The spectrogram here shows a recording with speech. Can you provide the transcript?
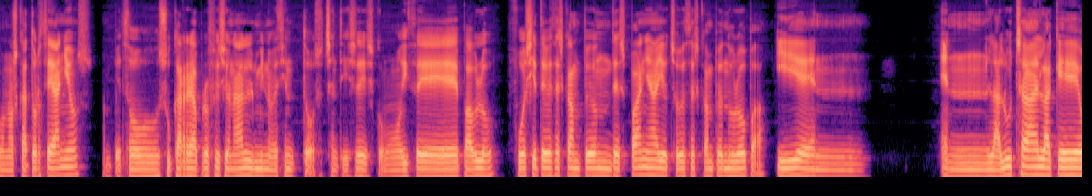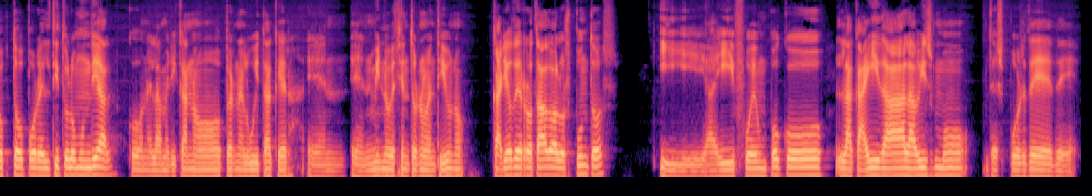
con unos 14 años, empezó su carrera profesional en 1986. Como dice Pablo, fue siete veces campeón de España y ocho veces campeón de Europa y en en la lucha en la que optó por el título mundial con el americano Pernell Whitaker en, en 1991, cayó derrotado a los puntos y ahí fue un poco la caída al abismo después de, de,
